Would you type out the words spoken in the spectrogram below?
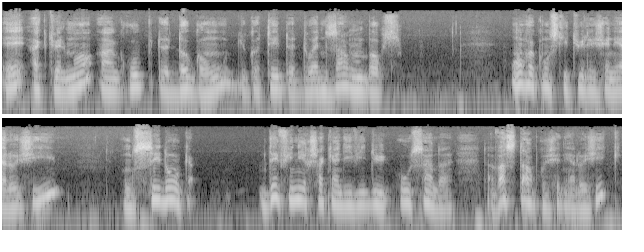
et actuellement un groupe de Dogon, du côté de Douenza-Ombori. On reconstitue les généalogies, on sait donc définir chaque individu au sein d'un vaste arbre généalogique,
